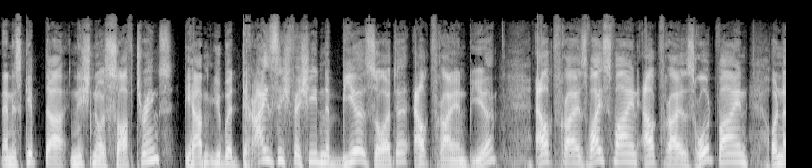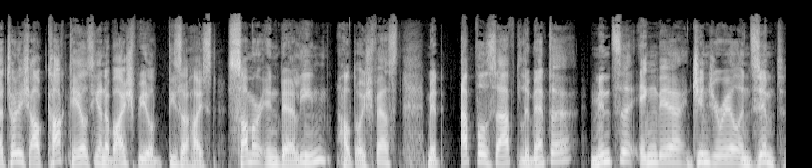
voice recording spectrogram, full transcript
Und es gibt da nicht nur Softdrinks, die haben über 30 verschiedene Biersorte, alkfreien Bier, alkfreies Weißwein, alkfreies Rotwein und natürlich auch Cocktails. Hier ein Beispiel, dieser heißt Summer in Berlin, halt euch fest, mit Apfelsaft, Limette, Minze, Ingwer, Ginger Ale und Zimt.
